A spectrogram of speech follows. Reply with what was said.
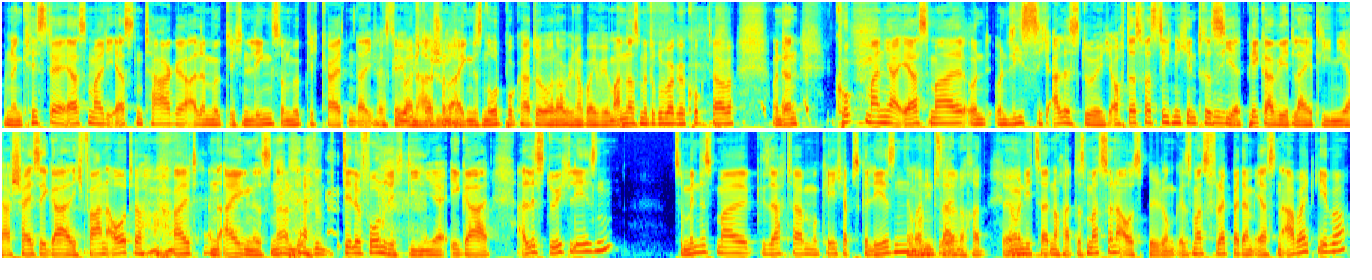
Und dann kriegst du ja erstmal die ersten Tage alle möglichen Links und Möglichkeiten, da ich weiß gar nicht, ob ich da schon ein eigenes Notebook hatte oder ob ich noch bei wem anders mit rüber geguckt habe. Und dann guckt man ja erstmal und, und liest sich alles durch. Auch das, was dich nicht interessiert. Pkw-Leitlinie, ja, scheißegal. Ich fahre ein Auto, halt ein eigenes, ne? Telefonrichtlinie, egal. Alles durchlesen zumindest mal gesagt haben, okay, ich habe es gelesen. Wenn man und, die Zeit äh, noch hat. Ja. Wenn man die Zeit noch hat. Das machst du eine Ausbildung. Das machst du vielleicht bei deinem ersten Arbeitgeber,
